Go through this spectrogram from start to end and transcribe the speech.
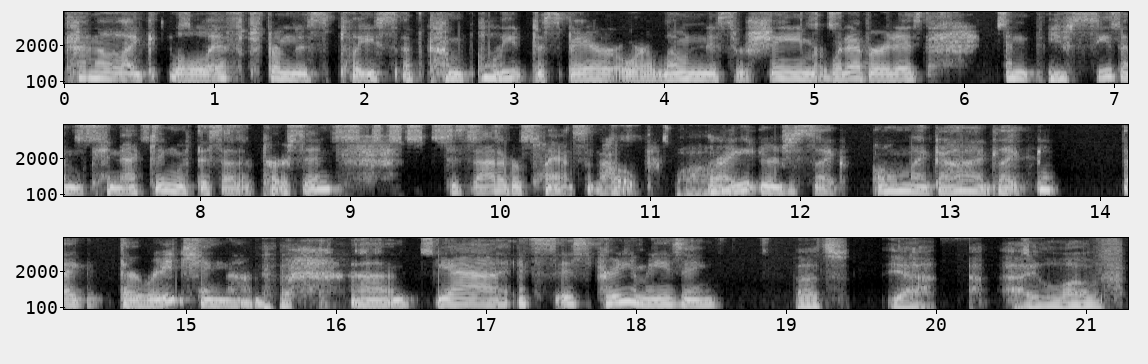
kind of like lift from this place of complete despair or aloneness or shame or whatever it is and you see them connecting with this other person does that ever plant some hope Wow. right you're just like oh my god like like they're reaching them um, yeah it's it's pretty amazing That's yeah. I love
